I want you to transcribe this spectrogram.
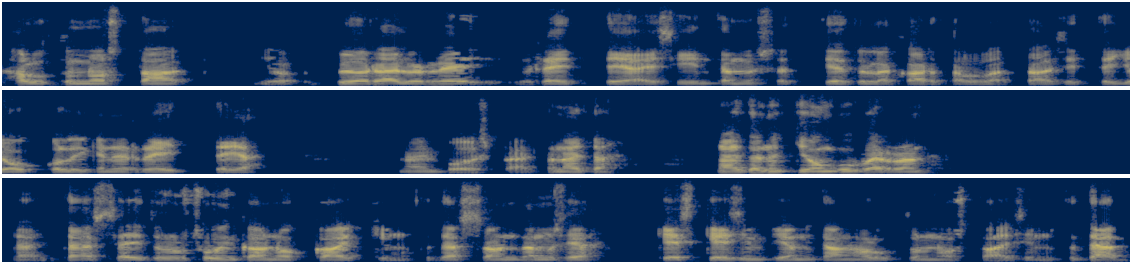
haluttu nostaa pyöräilyreittejä esiin tämmöisellä tietyllä kartalla tai sitten joukkoliikennereittejä näin poispäin. Että näitä, näitä nyt jonkun verran, tässä ei tullut suinkaan ole kaikki, mutta tässä on tämmöisiä keskeisimpiä, mitä on haluttu nostaa esiin. Mutta tämä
